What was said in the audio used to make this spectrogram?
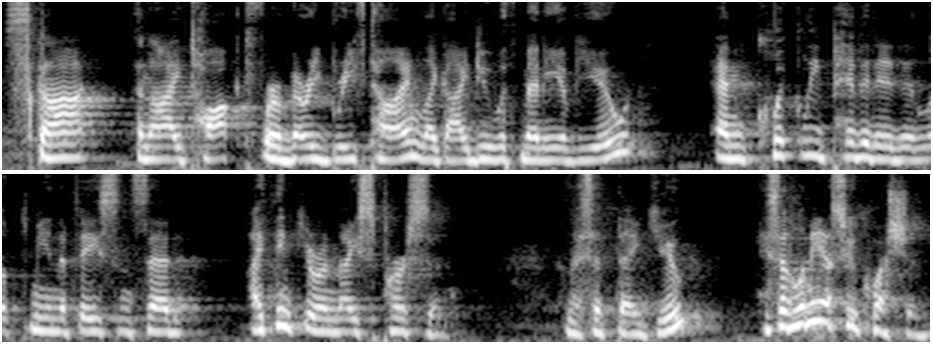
Scott and I talked for a very brief time, like I do with many of you, and quickly pivoted and looked me in the face and said, I think you're a nice person. And I said, Thank you. He said, Let me ask you a question.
